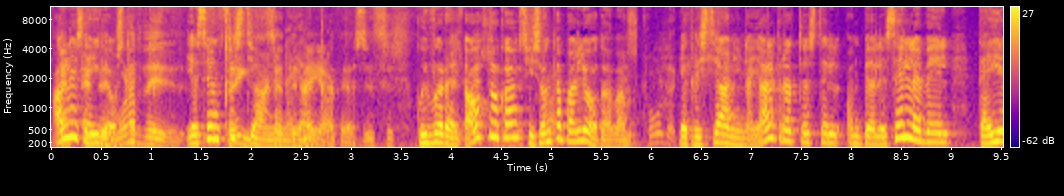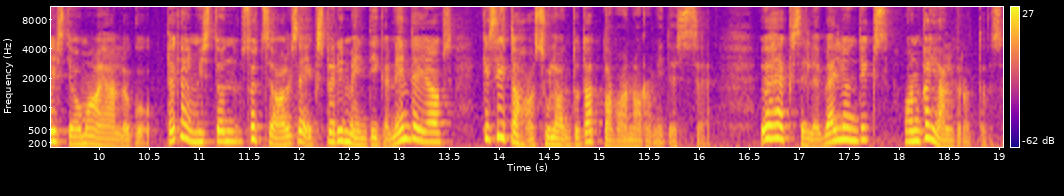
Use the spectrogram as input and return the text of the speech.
alles and eile ostetud ja see on Kristjanina jalgratas kui võrrelda autoga, siis on ta palju odavam ja Kristjanina jalgratastel on peale selle veel täiesti oma ajalugu. tegemist on sotsiaalse eksperimendiga nende jaoks, kes ei taha sulanduda tavanormidesse. üheks selle väljundiks on ka jalgratas.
